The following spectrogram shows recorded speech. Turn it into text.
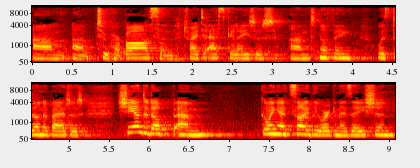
um, um, to her boss and tried to escalate it, and nothing was done about it. She ended up um, going outside the organisation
